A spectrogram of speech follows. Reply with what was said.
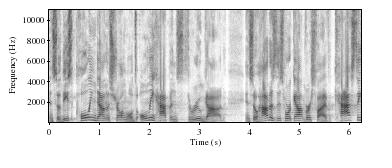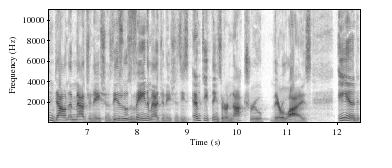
And so these pulling down of strongholds only happens through God. And so, how does this work out? Verse 5 casting down imaginations. These are those vain imaginations, these empty things that are not true, they're lies and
